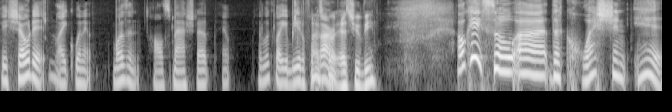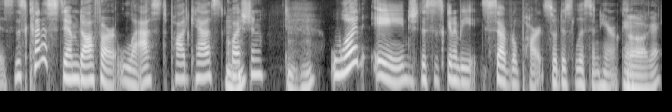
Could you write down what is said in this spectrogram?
They showed it like when it wasn't all smashed up. It, it looked like a beautiful Nice car. car, SUV. Okay, so uh, the question is this kind of stemmed off our last podcast question. What age, this is going to be several parts, so just listen here, okay? Okay.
